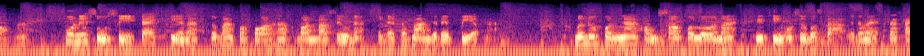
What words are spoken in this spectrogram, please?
2นะคู่นี้สูสีใกล้เคียงนะเจ้าบ้านปปนะครับบอลบราซิลเนี่ยส่วนใหญ่เจ้าบ้านจะได้เปรียบนะ มาดูผลงานของซาโปโลหน่อยที่ทีมของซูเปอร์สตาร์เลยนะแม่ถ้าใคร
